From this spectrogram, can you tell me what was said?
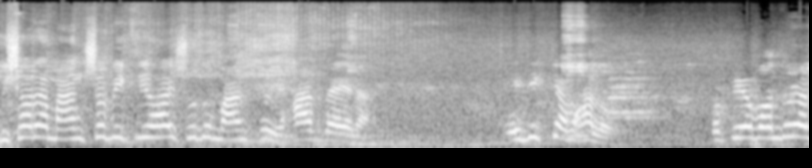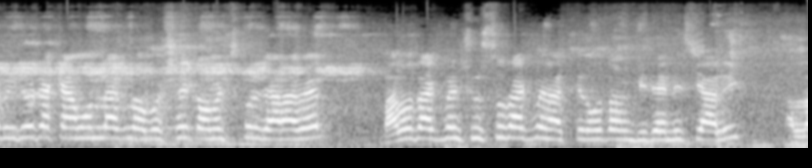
মিশরে মাংস বিক্রি হয় শুধু মাংসই, হাড় দেয় না। এই দিকটা ভালো। তো প্রিয় বন্ধুরা, ভিডিওটা কেমন লাগল অবশ্যই কমেন্টস করে জানাবেন। ভালো থাকবেন, সুস্থ থাকবেন। আজকের মতো আমি বিদায় নিচ্ছি, আলী। আল্লাহ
